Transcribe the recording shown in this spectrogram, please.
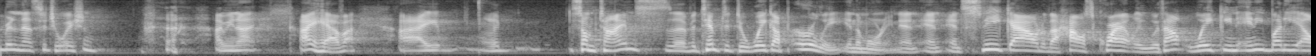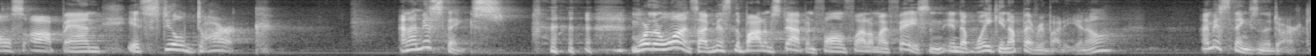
been in that situation? I mean, I, I have. I, I, sometimes have attempted to wake up early in the morning and, and, and sneak out of the house quietly without waking anybody else up, and it's still dark. And I miss things. More than once, I've missed the bottom step and fallen flat on my face and end up waking up everybody, you know? I miss things in the dark.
